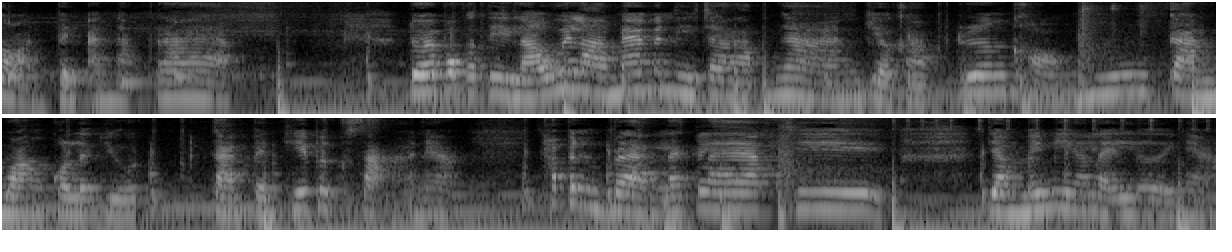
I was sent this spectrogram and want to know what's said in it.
ก่อนเป็นอันดับแรก โดยปกติแล้วเวลาแม่มณีจะรับงานเกี่ยวกับเรื่องของการวางกลยุทธ์ การเป็นที่ปรึกษาเนี่ย ถ้าเป็นแบรนด์แรก ๆ ที่ยังไม่มีอะไรเลยเนี่ย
